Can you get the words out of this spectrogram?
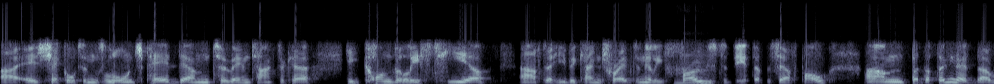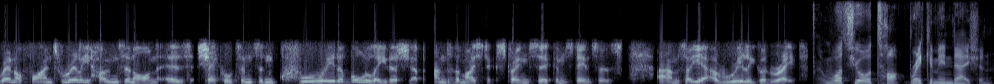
uh, as Shackleton's launch pad down to Antarctica. He convalesced here after he became trapped and nearly froze to death at the South Pole. Um, but the thing that uh, Fiennes really hones in on is Shackleton's incredible leadership under the most extreme circumstances. Um, so, yeah, a really good read. What's your top recommendation?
